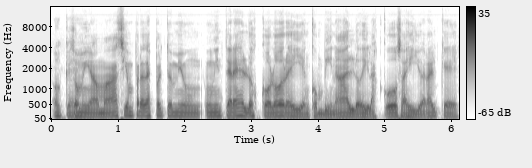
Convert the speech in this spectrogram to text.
Ok. So, mi mamá siempre despertó en mí un, un interés en los colores y en combinarlos y las cosas. Y yo era el que,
